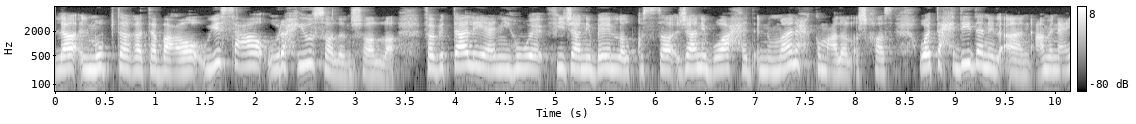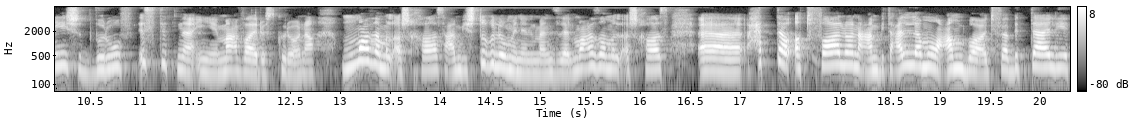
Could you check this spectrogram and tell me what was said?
للمبتغى تبعه ويسعى ورح يوصل إن شاء الله. فبالتالي يعني هو في جانبين للقصة. جانب واحد إنه ما نحكم على الأشخاص. وتحديدا الآن عم نعيش ظروف استثنائية مع فيروس كورونا. معظم الأشخاص عم بيشتغلوا من المنزل. معظم الأشخاص آه، حتى أطفالهم عم بيتعلموا عن بعد. فبالتالي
